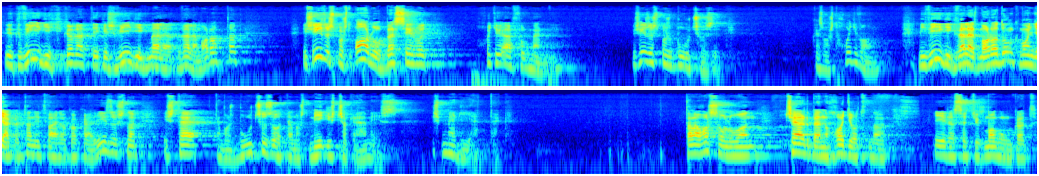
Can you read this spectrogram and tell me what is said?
Ők végig követték, és végig mele, vele maradtak, és Jézus most arról beszél, hogy, hogy ő el fog menni. És Jézus most búcsúzik. Ez most hogy van? Mi végig veled maradunk, mondják a tanítványok akár Jézusnak, és te, te most búcsúzol, te most mégiscsak elmész. És megijedtek. Talán hasonlóan cserben hagyottnak érezhetjük magunkat,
